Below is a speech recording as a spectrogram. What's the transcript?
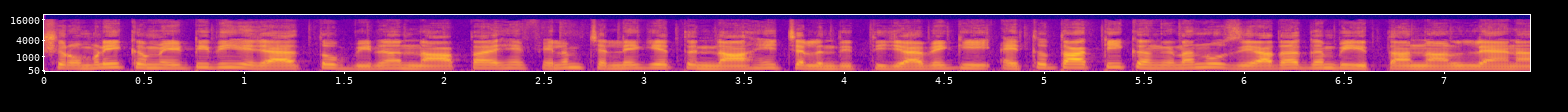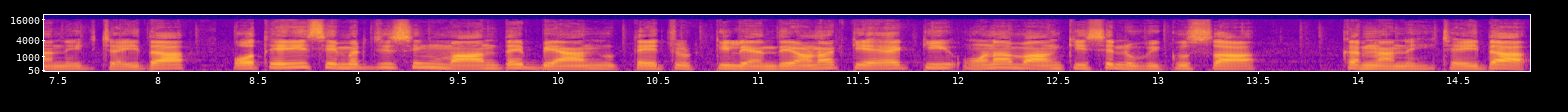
ਸ਼੍ਰੋਮਣੀ ਕਮੇਟੀ ਦੀ ਇਜਾਜ਼ਤ ਤੋਂ ਬਿਨਾਂ ਨਾ ਤਾਂ ਇਹ ਫਿਲਮ ਚੱਲੇਗੀ ਤੇ ਨਾ ਹੀ ਚੱਲਣ ਦਿੱਤੀ ਜਾਵੇਗੀ। ਇੱਥੋਂ ਤੱਕ ਕਿ ਕੰਗਣਾ ਨੂੰ ਜ਼ਿਆਦਾ ਗੰਭੀਰਤਾ ਨਾਲ ਲੈਣਾ ਨਹੀਂ ਚਾਹੀਦਾ। ਉਥੇ ਹੀ ਸਿਮਰਜੀਤ ਸਿੰਘ ਮਾਨ ਦੇ ਬਿਆਨ ਉੱਤੇ ਚੁਟਕੀ ਲੈਂਦੇ ਉਹਨਾਂ ਕਿਹਾ ਕਿ ਉਹਨਾਂ ਵਾਂਗ ਕਿਸੇ ਨੂੰ ਵੀ ਗੁੱਸਾ ਕਰਨਾ ਨਹੀਂ ਚਾਹੀਦਾ।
